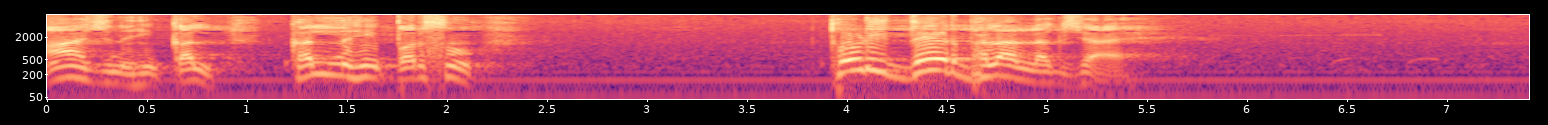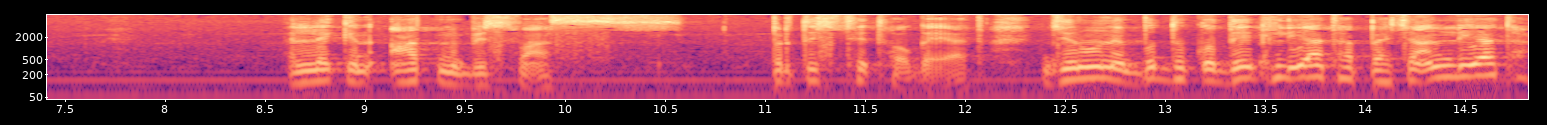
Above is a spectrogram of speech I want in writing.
आज नहीं, कल कल नहीं, परसों। थोड़ी देर भला लग जाए। लेकिन आत्मविश्वास प्रतिष्ठित हो गया था। जिन्होंने बुद्ध को देख लिया था, पहचान लिया था,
